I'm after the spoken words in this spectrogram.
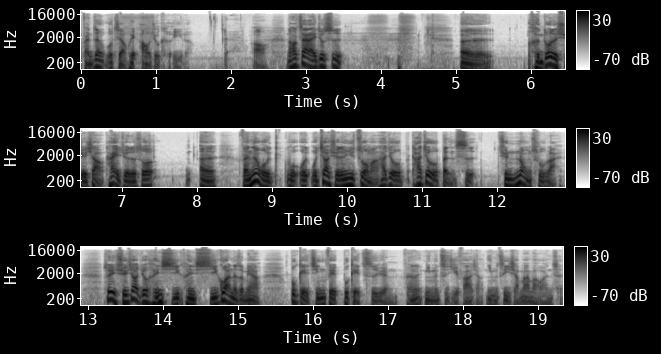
反正我只要会凹就可以了。对，哦，然后再来就是，呃，很多的学校他也觉得说。呃，反正我我我我叫学生去做嘛，他就他就有本事去弄出来，所以学校就很习很习惯的怎么样，不给经费，不给资源，反正你们自己发想，你们自己想办法完成。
